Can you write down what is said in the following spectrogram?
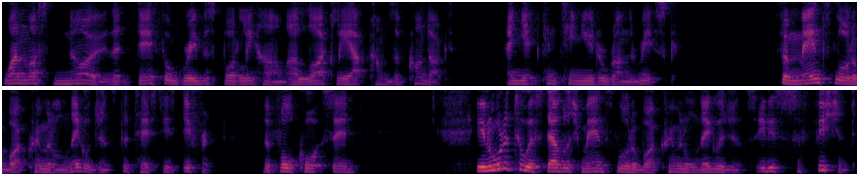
one must know that death or grievous bodily harm are likely outcomes of conduct, and yet continue to run the risk. For manslaughter by criminal negligence, the test is different. The full court said, in order to establish manslaughter by criminal negligence, it is sufficient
